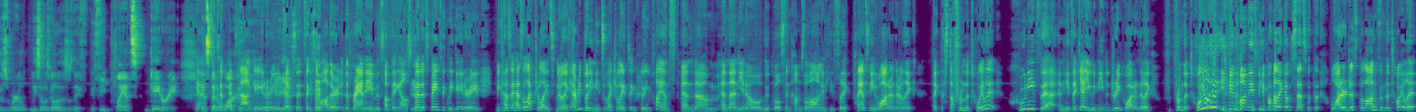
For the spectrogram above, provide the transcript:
this is where Lisa was going this is they feed plants Gatorade yeah Instead of water. it's not Gatorade it's Yeah. like it's like some other the brand name is something else but it's basically Gatorade because it has electrolytes and they're like everybody needs electrolytes including plants and um and then you know Luke Wilson comes along and he's like plants need water and they're like like the stuff from the toilet who needs that? And he's like, yeah, you need to drink water. And they're like, from the toilet? You know, and these people are like obsessed with the water just belongs in the toilet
